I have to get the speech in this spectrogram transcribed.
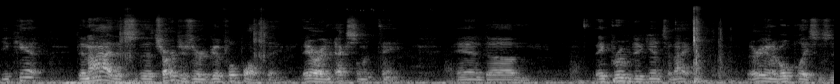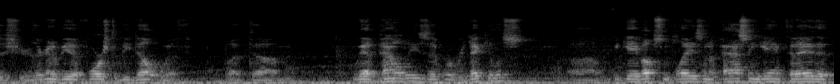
you can't deny this. The Chargers are a good football team. They are an excellent team, and um, they proved it again tonight. They're going to go places this year. They're going to be a force to be dealt with. But um, we had penalties that were ridiculous. We gave up some plays in a passing game today that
